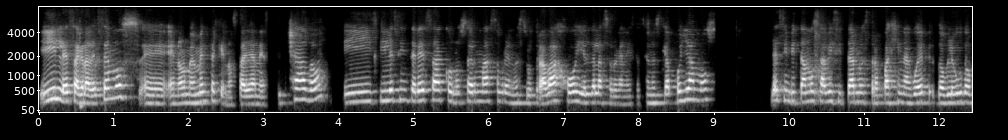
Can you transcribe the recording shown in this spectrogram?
Y les agradecemos enormemente que nos hayan escuchado. Y si les interesa conocer más sobre nuestro trabajo y el de las organizaciones que apoyamos, les invitamos a visitar nuestra página web www.incuba.ong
